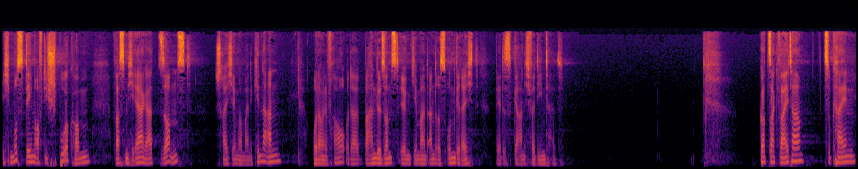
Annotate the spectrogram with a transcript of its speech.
Ich muss dem auf die Spur kommen, was mich ärgert, sonst schreie ich irgendwann meine Kinder an oder meine Frau oder behandle sonst irgendjemand anderes ungerecht, der das gar nicht verdient hat. Gott sagt weiter zu Kain,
